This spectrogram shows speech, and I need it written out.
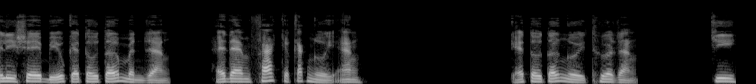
Elise biểu kẻ tôi tớ mình rằng, hãy đem phát cho các người ăn. Kẻ tôi tớ người thưa rằng, chi,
